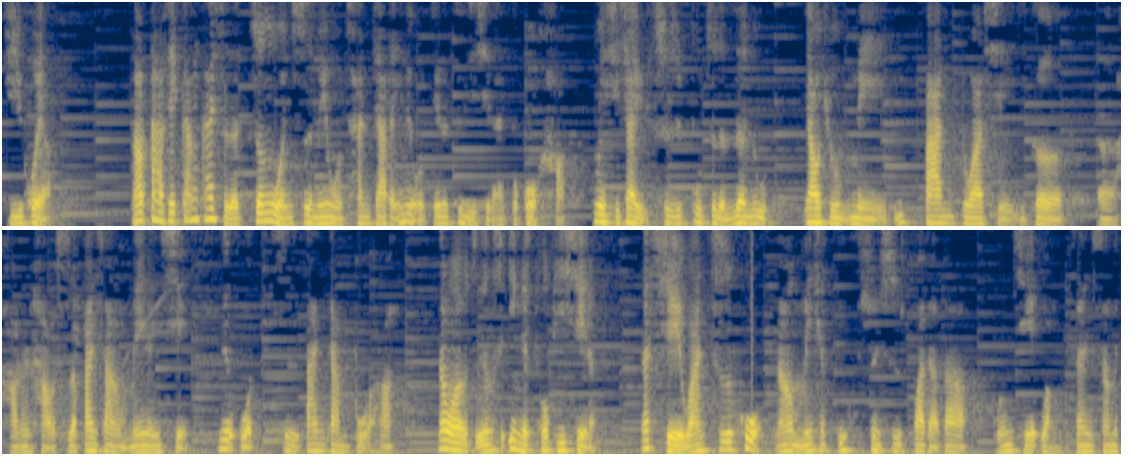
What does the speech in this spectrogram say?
机会啊。然后大学刚开始的征文是没有参加的，因为我觉得自己写的还不够好。因为学校有次布置的任务，要求每一班都要写一个呃好人好事，班上没人写。因为我是班干部哈，那我只能是硬着头皮写了。那写完之后，然后没想又顺势发表到文学网站上面，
